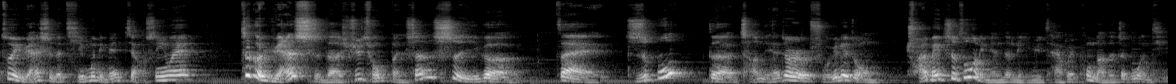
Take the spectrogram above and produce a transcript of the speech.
最原始的题目里面讲？是因为这个原始的需求本身是一个在直播的场景下，就是属于那种传媒制作里面的领域才会碰到的这个问题。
